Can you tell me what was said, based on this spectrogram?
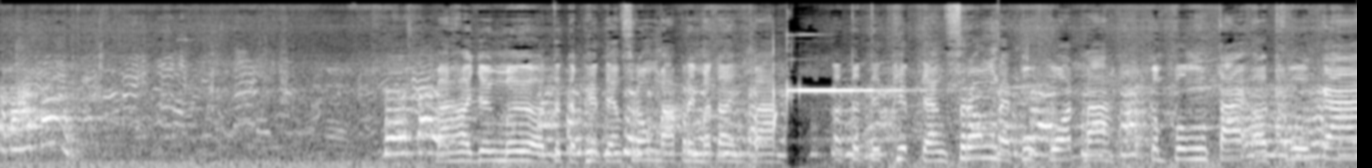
ក្បាលហ្នឹងបាទហើយយើងមើលទស្សនវិជ្ជាទាំងស្រុងបាទប្រិមិត្តហើយបាទទស្សនវិជ្ជាទាំងស្រុងដែលពួកគាត់បាទកំពុងតែធ្វើការ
